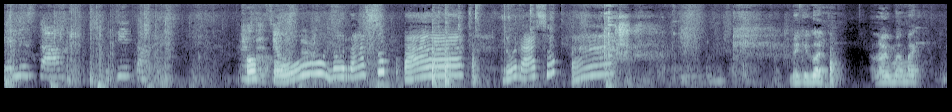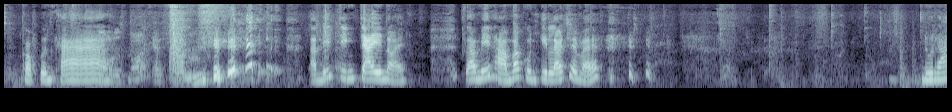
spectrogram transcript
Den är stark. Och titta. โอ้โห โนราซุปปาโนราซุปปา Mycket gott. Lag med mack. ขอบคุณค่ะ Har du smakat? อันนี้จริงใจหน่อย สามีถามว่าคุณกินแล้วใช่ไหมนูรา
